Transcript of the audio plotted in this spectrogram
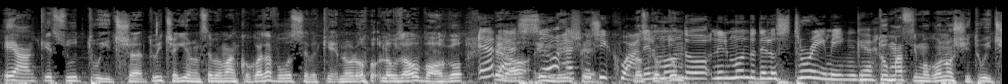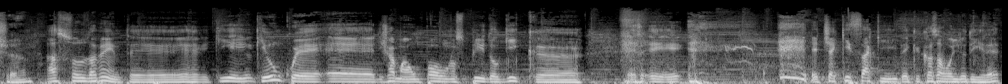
e anche su Twitch. Twitch che io non sapevo manco cosa fosse perché non lo, lo usavo poco. E però adesso eccoci qua nel scop- tu- mondo, nel mondo dello streaming. Tu, Massimo conosci Twitch? Assolutamente, eh, chi- chiunque è, diciamo, ha un po' uno spirito geek eh, e, e- c'è chissà chi, che cosa voglio dire,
